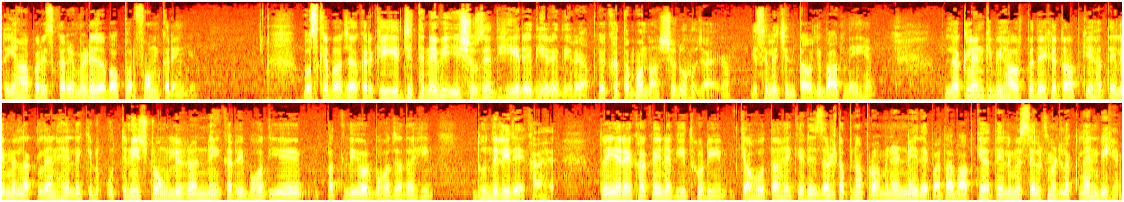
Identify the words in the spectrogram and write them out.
तो यहाँ पर इसका रेमेडी जब आप परफॉर्म करेंगे, उसके बाद जाकर के ये जितने भी इश्यूज़ हैं, धीरे धीरे धीरे आपके ख़त्म होना शुरू हो जाएगा। इसलिए चिंता वाली बात नहीं है। लक लाइन की बिहाफ पे देखें तो आपकी हथेली में लक लाइन है, लेकिन उतनी स्ट्रांगली रन नहीं कर रही। बहुत ये पतली और बहुत ज़्यादा ही धुंधली रेखा है। तो ये रेखा कहीं ना कहीं थोड़ी क्या होता है कि रिज़ल्ट अपना प्रोमिनेंट नहीं दे पाता। अब आपकी हथेली में सेल्फ मेड लक लाइन भी है।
